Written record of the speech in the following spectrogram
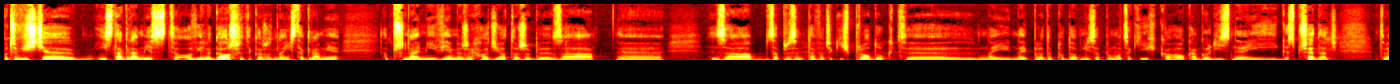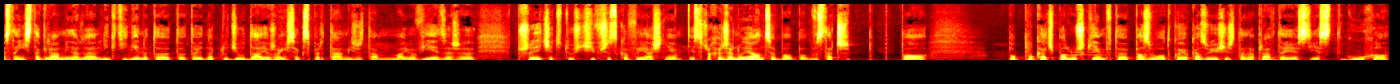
Oczywiście Instagram jest o wiele gorszy, tylko że na Instagramie no przynajmniej wiemy, że chodzi o to, żeby za, e, za, zaprezentować jakiś produkt e, naj, najprawdopodobniej za pomocą jakiejś kochałka golizny i go sprzedać. Natomiast na Instagramie, no, na LinkedInie, no to, to, to jednak ludzie udają, że oni są ekspertami, że tam mają wiedzę, że przyjdzie, tu ci wszystko wyjaśnię. Jest trochę żenujące, bo, bo wystarczy po popukać paluszkiem w to pazłotko i okazuje się, że to naprawdę jest, jest głucho,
